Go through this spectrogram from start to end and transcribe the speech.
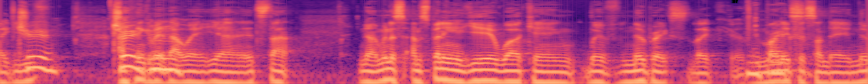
like youth. True. True. I think of it Mm. that way. Yeah, it's that. You know, I'm gonna. I'm spending a year working with no breaks, like No Monday breaks. to Sunday, no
